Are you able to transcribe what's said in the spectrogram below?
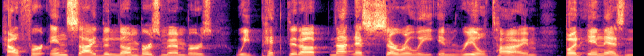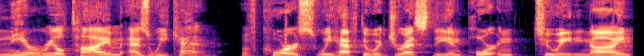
how for inside the numbers members, we picked it up not necessarily in real time, but in as near real time as we can. Of course, we have to address the important 289.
